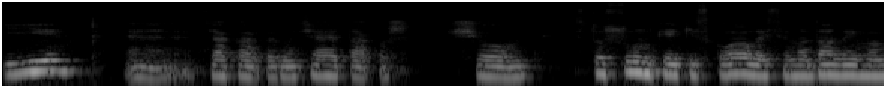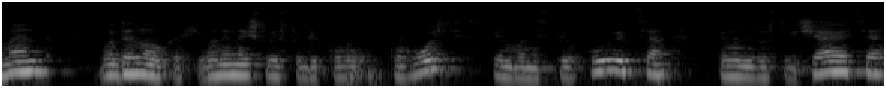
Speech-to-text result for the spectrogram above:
І е, ця карта означає також, що стосунки, які склалися на даний момент в одиноких, і вони знайшли собі когось, з ким вони спілкуються, з ким вони зустрічаються,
